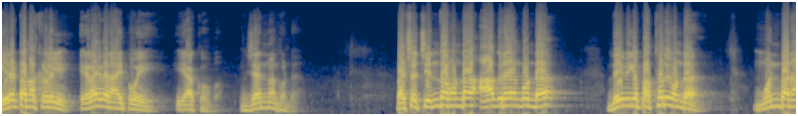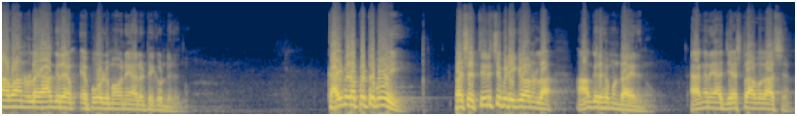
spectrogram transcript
ഇരട്ട മക്കളിൽ ഇളയവനായിപ്പോയി യാക്കോബ് ജന്മം കൊണ്ട്. പക്ഷെ ചിന്ത കൊണ്ട് ആഗ്രഹം കൊണ്ട് ദൈവിക പദ്ധതി കൊണ്ട് മുൻപനാവാനുള്ള ആഗ്രഹം എപ്പോഴും അവനെ അലട്ടിക്കൊണ്ടിരുന്നു. കൈവിടപ്പെട്ടു പോയി. പക്ഷെ തിരിച്ചു പിടിക്കുവാനുള്ള ആഗ്രഹമുണ്ടായിരുന്നു അങ്ങനെ ആ ജ്യേഷ്ഠാവകാശം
